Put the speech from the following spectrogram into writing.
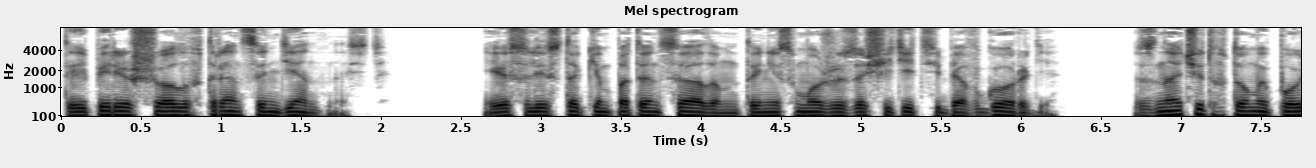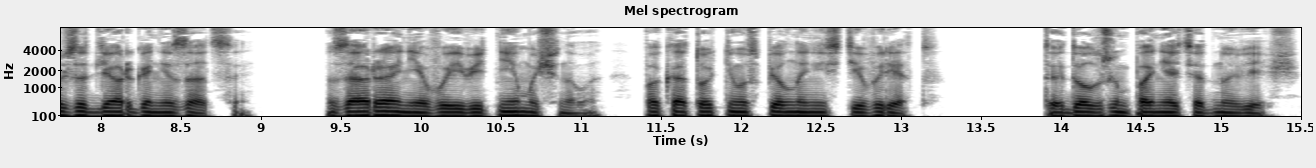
«Ты перешел в трансцендентность. Если с таким потенциалом ты не сможешь защитить себя в городе, значит, в том и польза для организации. Заранее выявить немощного, пока тот не успел нанести вред. Ты должен понять одну вещь.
